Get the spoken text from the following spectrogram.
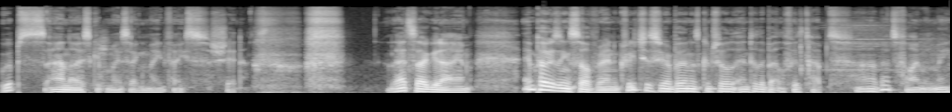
Whoops, and I skipped my second main phase. Shit. That's how good I am. Imposing Sovereign. Creatures your opponents control enter the battlefield tapped. Uh, that's fine with me.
